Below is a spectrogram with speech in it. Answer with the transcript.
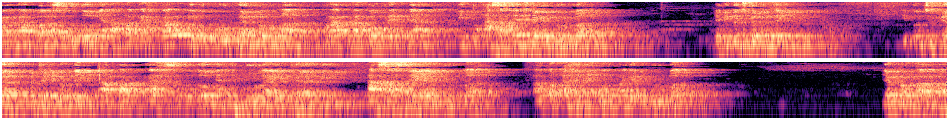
Karena apa? Sebetulnya apakah kalau itu perubahan norma, peraturan konkretnya, itu asasnya juga berubah. Jadi itu juga penting. Itu juga menjadi penting. Apakah sebetulnya dimulai dari asasnya yang berubah, ataukah hanya norma yang berubah? Yang pertama,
